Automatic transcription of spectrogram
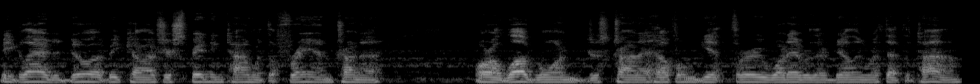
be glad to do it because you're spending time with a friend trying to or a loved one just trying to help them get through whatever they're dealing with at the time.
